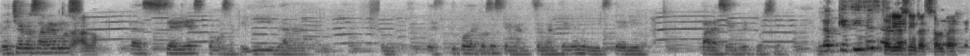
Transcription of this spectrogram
De hecho, no sabemos Claro. las series cómo se apellidan, como este tipo de cosas que man- se mantienen en misterio para siempre y por siempre. Lo que sí se Misterio sabe sin resolver.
